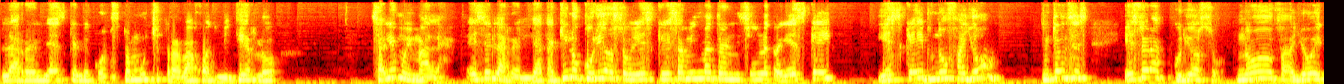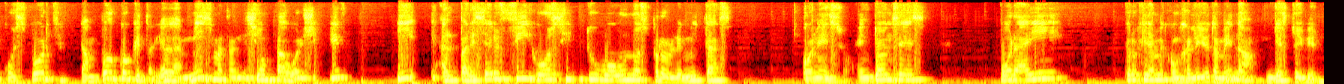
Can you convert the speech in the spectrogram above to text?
la realidad es que le costó mucho trabajo admitirlo, salió muy mala, esa es la realidad. Aquí lo curioso es que esa misma transmisión la traía Escape y Escape no falló. Entonces, eso era curioso, no falló EcoSport tampoco, que traía la misma transmisión Power Shift, y al parecer Figo sí tuvo unos problemitas con eso. Entonces, por ahí, creo que ya me congelé yo también. No, ya estoy bien.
